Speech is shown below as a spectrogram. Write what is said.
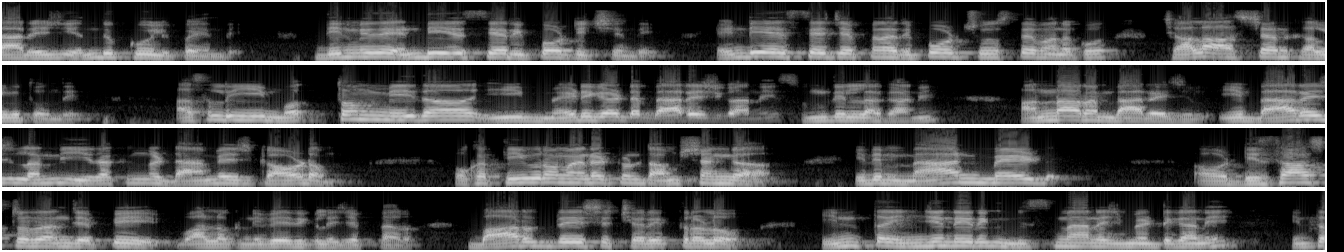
బ్యారేజ్ ఎందుకు కూలిపోయింది? దీని మీద ఎన్డీఎస్ఏ రిపోర్ట్ ఇచ్చింది. ఎన్డీఎస్ఏ చెప్పిన రిపోర్ట్ చూస్తే మనకు చాలా ఆశ్చర్యం కలుగుతుంది. అసలు ఈ మొత్తం మీద ఈ మేడిగడ్డ బ్యారేజ్ కానీ సుందిల్లా కానీ అన్నారం బ్యారేజీలు. ఈ బ్యారేజీలన్నీ ఈ రకంగా డ్యామేజ్ కావడం ఒక తీవ్రమైనటువంటి అంశంగా ఇది మ్యాన్ మేడ్ డిజాస్టర్ అని చెప్పి వాళ్ళు ఒక నివేదికలు చెప్పారు. భారతదేశ చరిత్రలో ఇంత ఇంజనీరింగ్ మిస్మేనేజ్మెంట్ కానీ ఇంత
